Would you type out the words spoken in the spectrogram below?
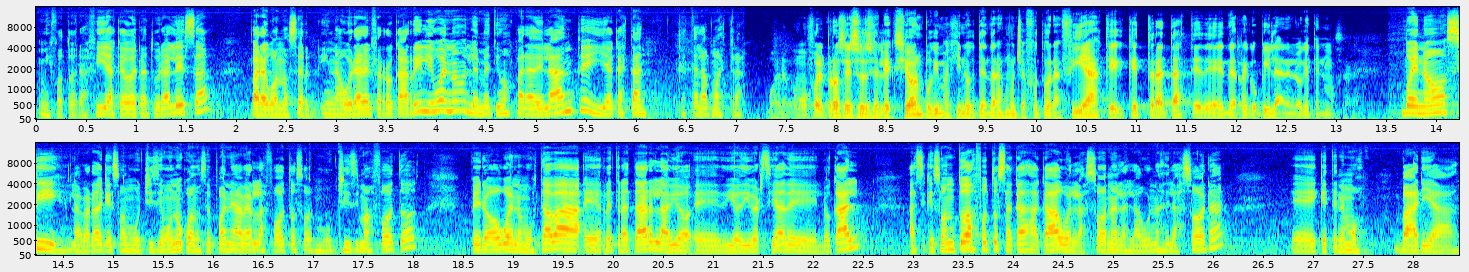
mis fotografías que hago de naturaleza para cuando se inaugurara el ferrocarril y bueno, le metimos para adelante y acá están, acá está la muestra. Bueno, ¿cómo fue el proceso de selección? Porque imagino que tendrás muchas fotografías. ¿Qué, trataste de recopilar en lo que tenemos acá? Bueno, sí, la verdad que son muchísimos. Uno cuando se pone a ver las fotos son muchísimas fotos, pero bueno, me gustaba eh, retratar la eh, biodiversidad local, así que son todas fotos sacadas acá o en la zona, en las lagunas de la zona, eh, que tenemos varias,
